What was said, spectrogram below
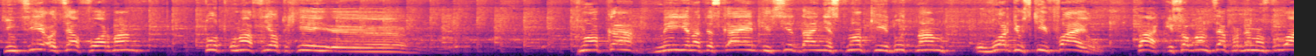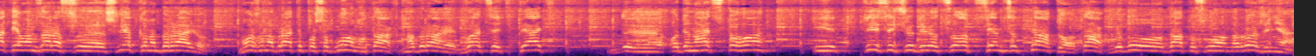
В кінці оця форма. Тут у нас є такий кнопка, ми її натискаємо і всі дані з кнопки йдуть нам у вордівський файл. Так, і щоб вам це продемонструвати, я вам зараз е, швидко набираю. Можу набрати по шаблону. Так, набираю 25 е, 11 і 1975. Так, веду дату свого народження.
